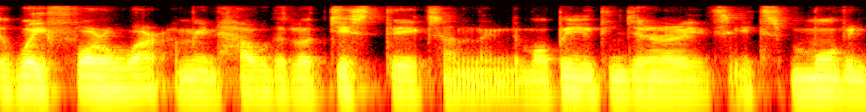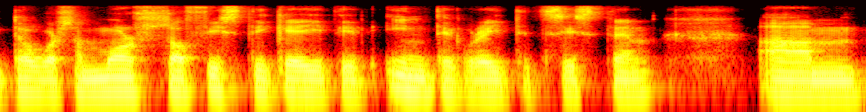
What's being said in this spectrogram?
the way forward. I mean, how the logistics and the mobility in general, it's, it's moving towards a more sophisticated, integrated system. Um,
